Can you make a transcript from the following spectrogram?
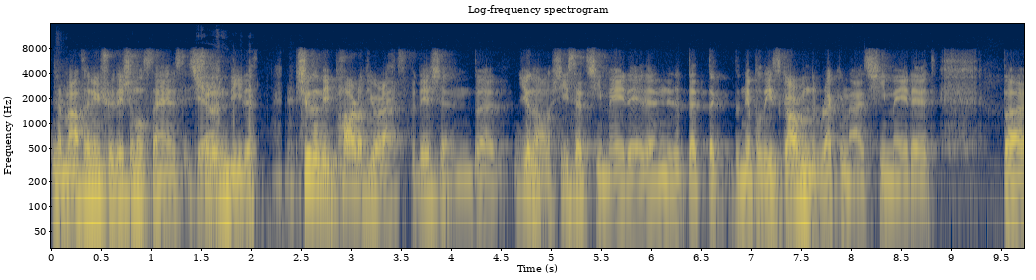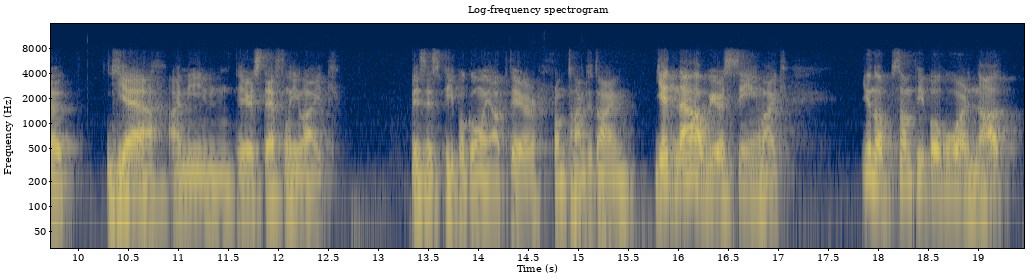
the mountaineering traditional sense it Yeah. shouldn't be the shouldn't be part of your expedition but you know she said she made it and that the, the nepalese government recognized she made it but yeah i mean there's definitely like business people going up there from time to time yet now we are seeing like you know some people who are not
